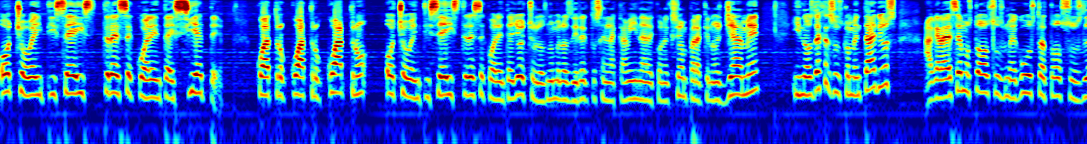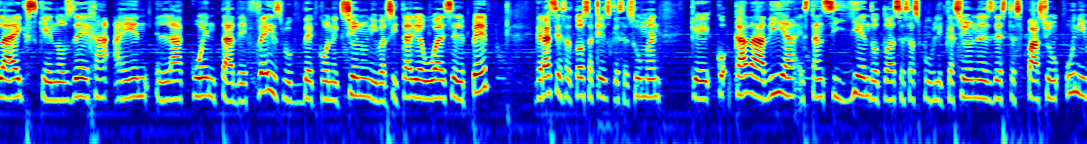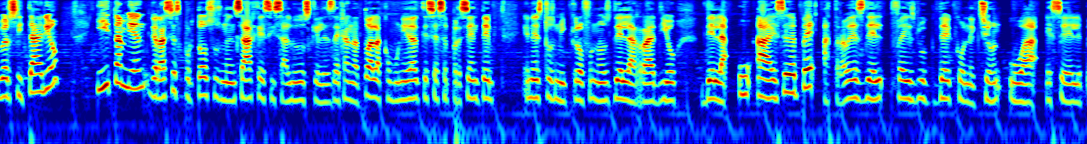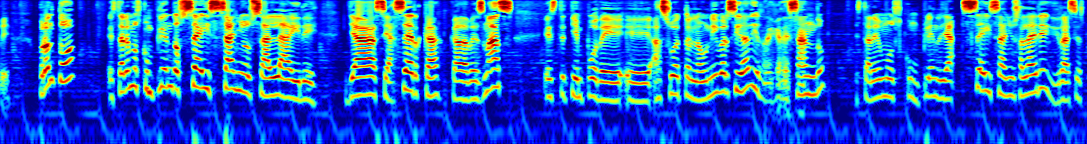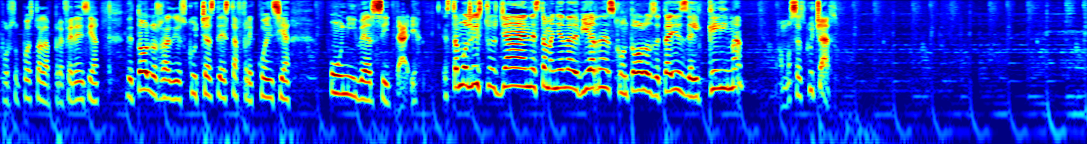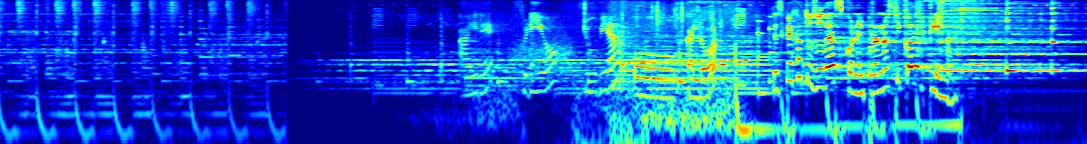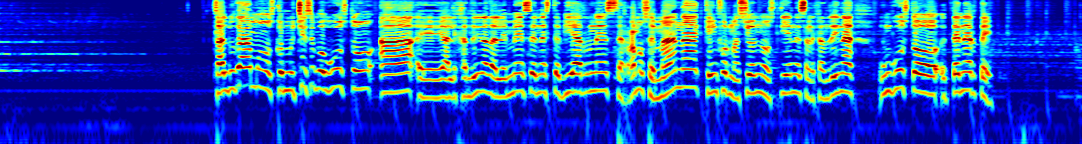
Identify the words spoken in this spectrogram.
826 1347 444 826-1348, los números directos en la cabina de conexión para que nos llame y nos deje sus comentarios. Agradecemos todos sus me gusta, todos sus likes que nos deja en la cuenta de Facebook de Conexión Universitaria UASLP. Gracias a todos aquellos que se suman que cada día están siguiendo todas esas publicaciones de este espacio universitario y también gracias por todos sus mensajes y saludos que les dejan a toda la comunidad que se hace presente en estos micrófonos de la radio de la UASLP a través del Facebook de Conexión UASLP. Pronto estaremos cumpliendo seis años al aire. Ya se acerca cada vez más este tiempo de eh, asueto en la universidad y regresando estaremos cumpliendo ya seis años al aire y gracias por supuesto a la preferencia de todos los radioescuchas de esta frecuencia universitaria. Estamos listos ya en esta mañana de viernes con todos los detalles del clima. Vamos a escuchar. Aire, frío, lluvia o calor. Despeja tus dudas con el pronóstico del clima. Saludamos con muchísimo gusto a eh, Alejandrina Dalemés en este viernes. Cerramos semana. ¿Qué información nos tienes, Alejandrina? Un gusto tenerte.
